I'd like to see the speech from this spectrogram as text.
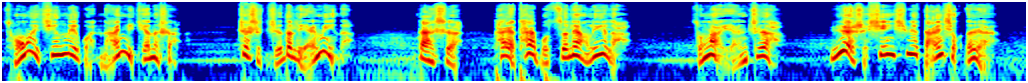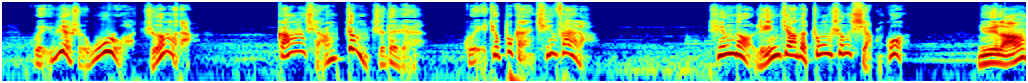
从未经历过男女间的事这是值得怜悯的。”但是他也太不自量力了。总而言之啊，越是心虚胆小的人，鬼越是侮辱折磨他；刚强正直的人，鬼就不敢侵犯了。听到林家的钟声响过，女郎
